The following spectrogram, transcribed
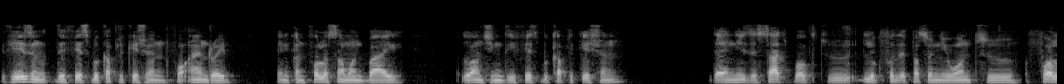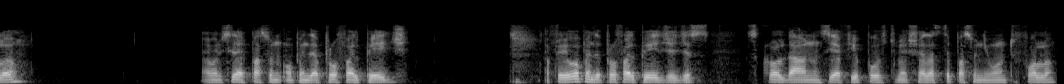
If you're using the Facebook application for Android, then you can follow someone by launching the Facebook application. Then use the search box to look for the person you want to follow. And when you see that person, open their profile page. After you open the profile page, you just scroll down and see a few posts to make sure that's the person you want to follow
